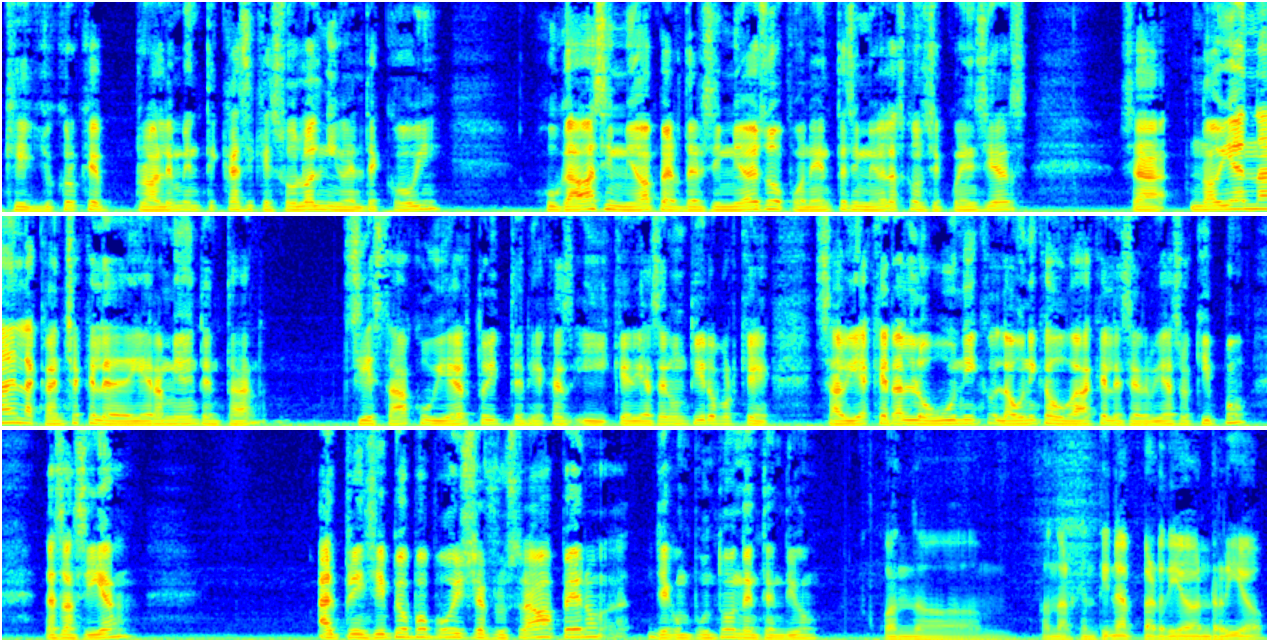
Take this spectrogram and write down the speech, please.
que yo creo que probablemente casi que solo al nivel de Kobe jugaba sin miedo a perder, sin miedo de su oponente, sin miedo de las consecuencias. O sea, no había nada en la cancha que le diera miedo a intentar. Si estaba cubierto y, tenía que, y quería hacer un tiro porque sabía que era lo único, la única jugada que le servía a su equipo, las hacía. Al principio Popovich se frustraba, pero llegó un punto donde entendió. Cuando, cuando Argentina perdió en Río,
